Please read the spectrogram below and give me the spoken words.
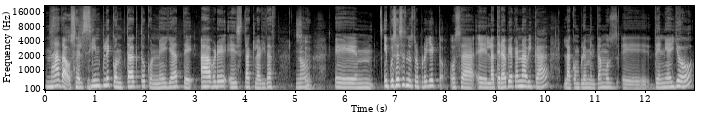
nada. O sea, el simple contacto con ella te abre esta claridad, ¿no? Sí. Eh, y pues ese es nuestro proyecto. O sea, eh, la terapia canábica la complementamos eh, Denia y yo.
